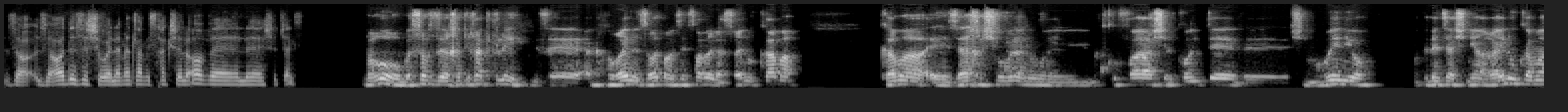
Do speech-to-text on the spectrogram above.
זה, זה עוד איזשהו אלמנט למשחק שלו ושל צ'לסי. ברור, בסוף זה חתיכת כלי. זה, אנחנו ראינו את זה עוד פעם, זה פאברגס, ראינו כמה, כמה אה, זה היה חשוב לנו אה, בתקופה של קונטה ושל מוריניו, בקדנציה השנייה. ראינו כמה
